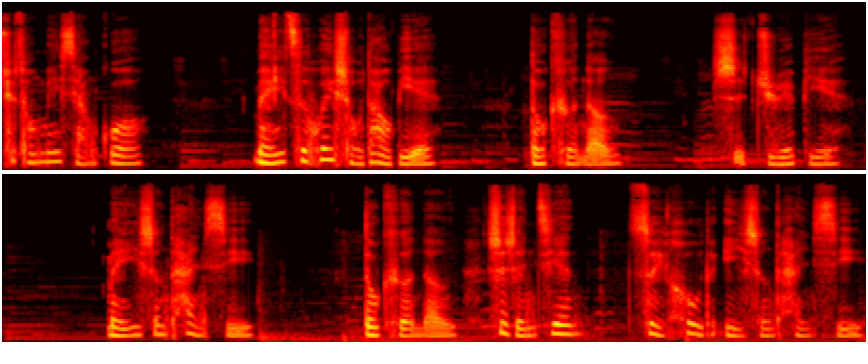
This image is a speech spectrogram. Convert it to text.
却从没想过，每一次挥手道别，都可能是诀别。每一声叹息，都可能是人间最后的一声叹息。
